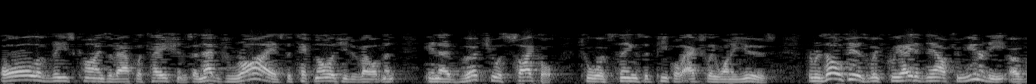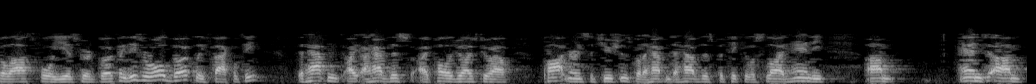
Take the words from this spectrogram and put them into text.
all of these kinds of applications. And that drives the technology development in a virtuous cycle towards things that people actually want to use. The result is we've created now a community over the last four years here at Berkeley. These are all Berkeley faculty that happen, I, I have this, I apologize to our partner institutions, but I happen to have this particular slide handy. Um, and um,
